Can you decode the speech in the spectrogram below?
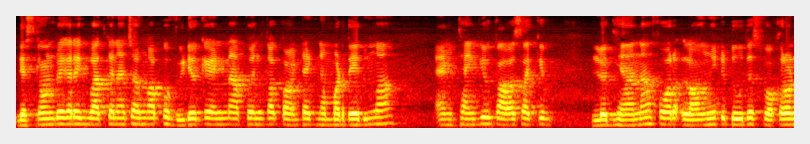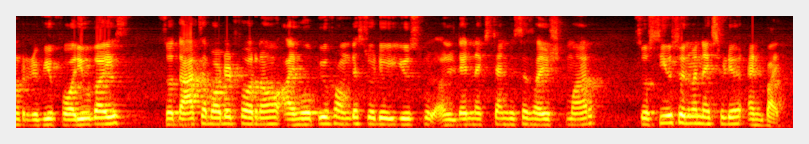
डिस्काउंट वगैरह एक बात करना चाहूँगा, आपको वीडियो के एंड में आपको इनका कॉन्टैक्ट नंबर दे दूँगा। एंड थैंक यू कावासा Kawasaki Ludhiana for allowing me to do this walk around review for you guys so that's about it for now I hope you found this video useful next time, this is ayush kumar. So see you soon in my next video, and bye.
